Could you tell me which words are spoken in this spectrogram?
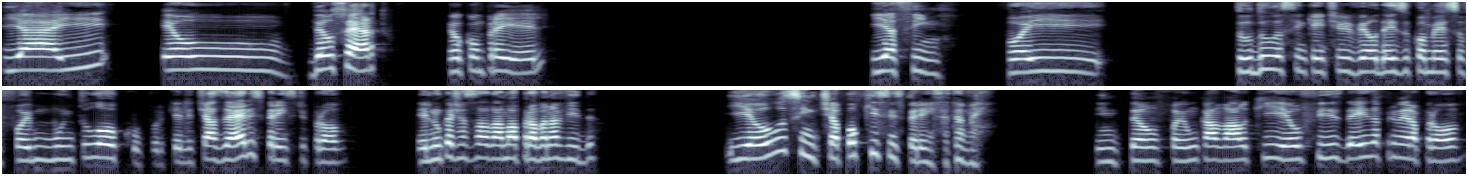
E aí eu deu certo, eu comprei ele. E assim, foi tudo assim que a gente viveu desde o começo foi muito louco, porque ele tinha zero experiência de prova. Ele nunca tinha saltado uma prova na vida. E eu, assim, tinha pouquíssima experiência também. Então foi um cavalo que eu fiz desde a primeira prova.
